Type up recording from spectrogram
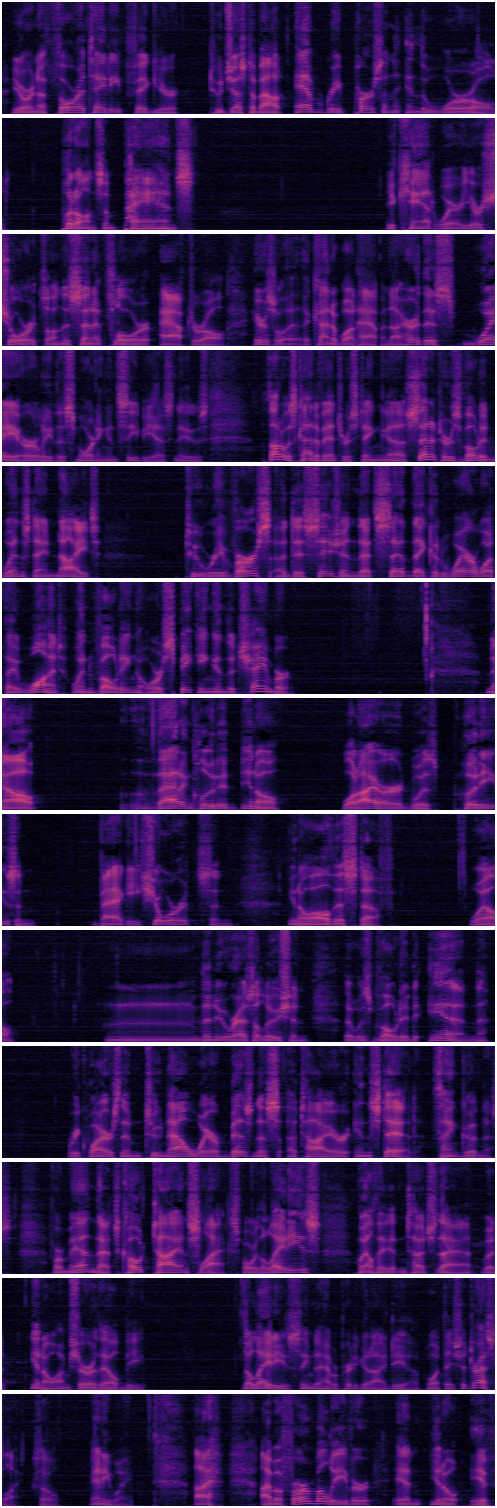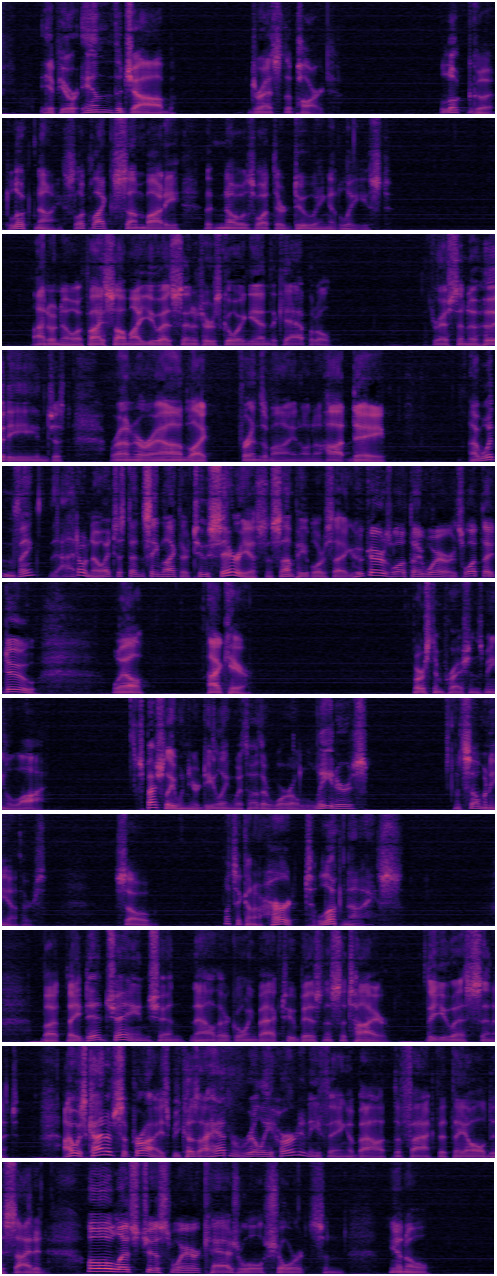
You're an authoritative figure to just about every person in the world. Put on some pants. You can't wear your shorts on the Senate floor after all. Here's what, kind of what happened. I heard this way early this morning in CBS News. I thought it was kind of interesting. Uh, senators voted Wednesday night to reverse a decision that said they could wear what they want when voting or speaking in the chamber. Now, that included, you know, what I heard was hoodies and baggy shorts and, you know, all this stuff. Well, mm, the new resolution that was voted in requires them to now wear business attire instead. Thank goodness. For men, that's coat, tie, and slacks. For the ladies, well, they didn't touch that, but, you know, I'm sure they'll be. The ladies seem to have a pretty good idea of what they should dress like. So, anyway, I, I'm a firm believer in, you know, if if you're in the job, dress the part look good, look nice, look like somebody that knows what they're doing at least. I don't know. If I saw my U.S. senators going in the Capitol dressed in a hoodie and just running around like friends of mine on a hot day, I wouldn't think, I don't know, it just doesn't seem like they're too serious. And some people are saying, who cares what they wear? It's what they do. Well, I care. First impressions mean a lot, especially when you're dealing with other world leaders and so many others. So, what's it going to hurt to look nice? But they did change, and now they're going back to business attire. The U.S. Senate. I was kind of surprised because I hadn't really heard anything about the fact that they all decided, oh, let's just wear casual shorts and, you know,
